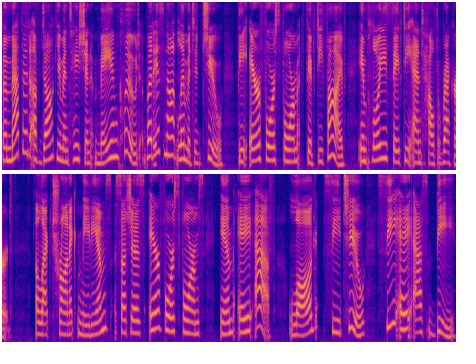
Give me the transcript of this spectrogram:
The method of documentation may include, but is not limited to, the Air Force Form 55 Employee Safety and Health Record, electronic mediums such as Air Force Forms MAF, Log C2, CASB,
